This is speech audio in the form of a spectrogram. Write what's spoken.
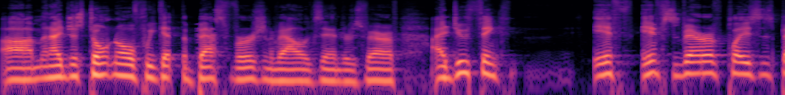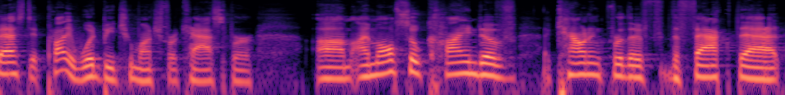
Um, and I just don't know if we get the best version of Alexander Zverev. I do think if if Zverev plays his best, it probably would be too much for Casper. Um, I'm also kind of accounting for the the fact that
